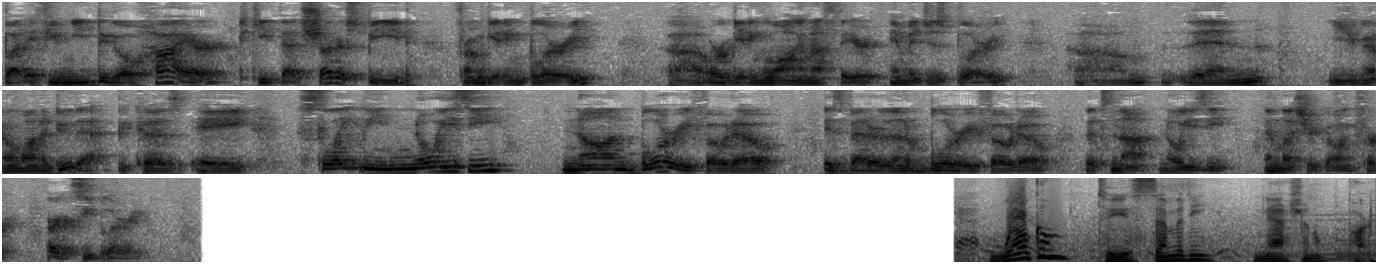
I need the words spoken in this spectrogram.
But if you need to go higher to keep that shutter speed from getting blurry uh, or getting long enough that your image is blurry, um, then you're going to want to do that because a slightly noisy, non blurry photo is better than a blurry photo that's not noisy unless you're going for artsy blurry. Welcome to Yosemite National Park.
